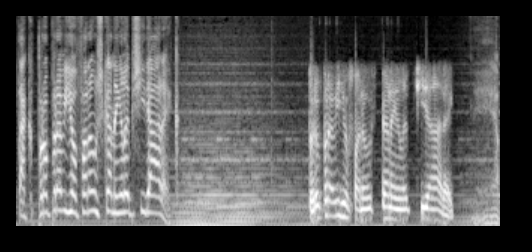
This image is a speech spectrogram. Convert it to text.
Tak pro pravýho fanouška nejlepší dárek. Pro pravýho fanouška nejlepší dárek. Yep.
